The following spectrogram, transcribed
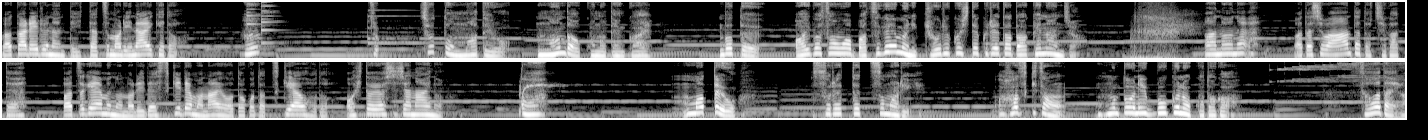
別れるなんて言ったつもりないけど。ちょっと待てよ。なんだこの展開？だって相葉さんは罰ゲームに協力してくれただけなんじゃ。あのね私はあんたと違って罰ゲームのノリで好きでもない男と付き合うほどお人よしじゃないの。あ待ってよ。それってつまり葉月さん本当に僕のことが？そうだよ。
